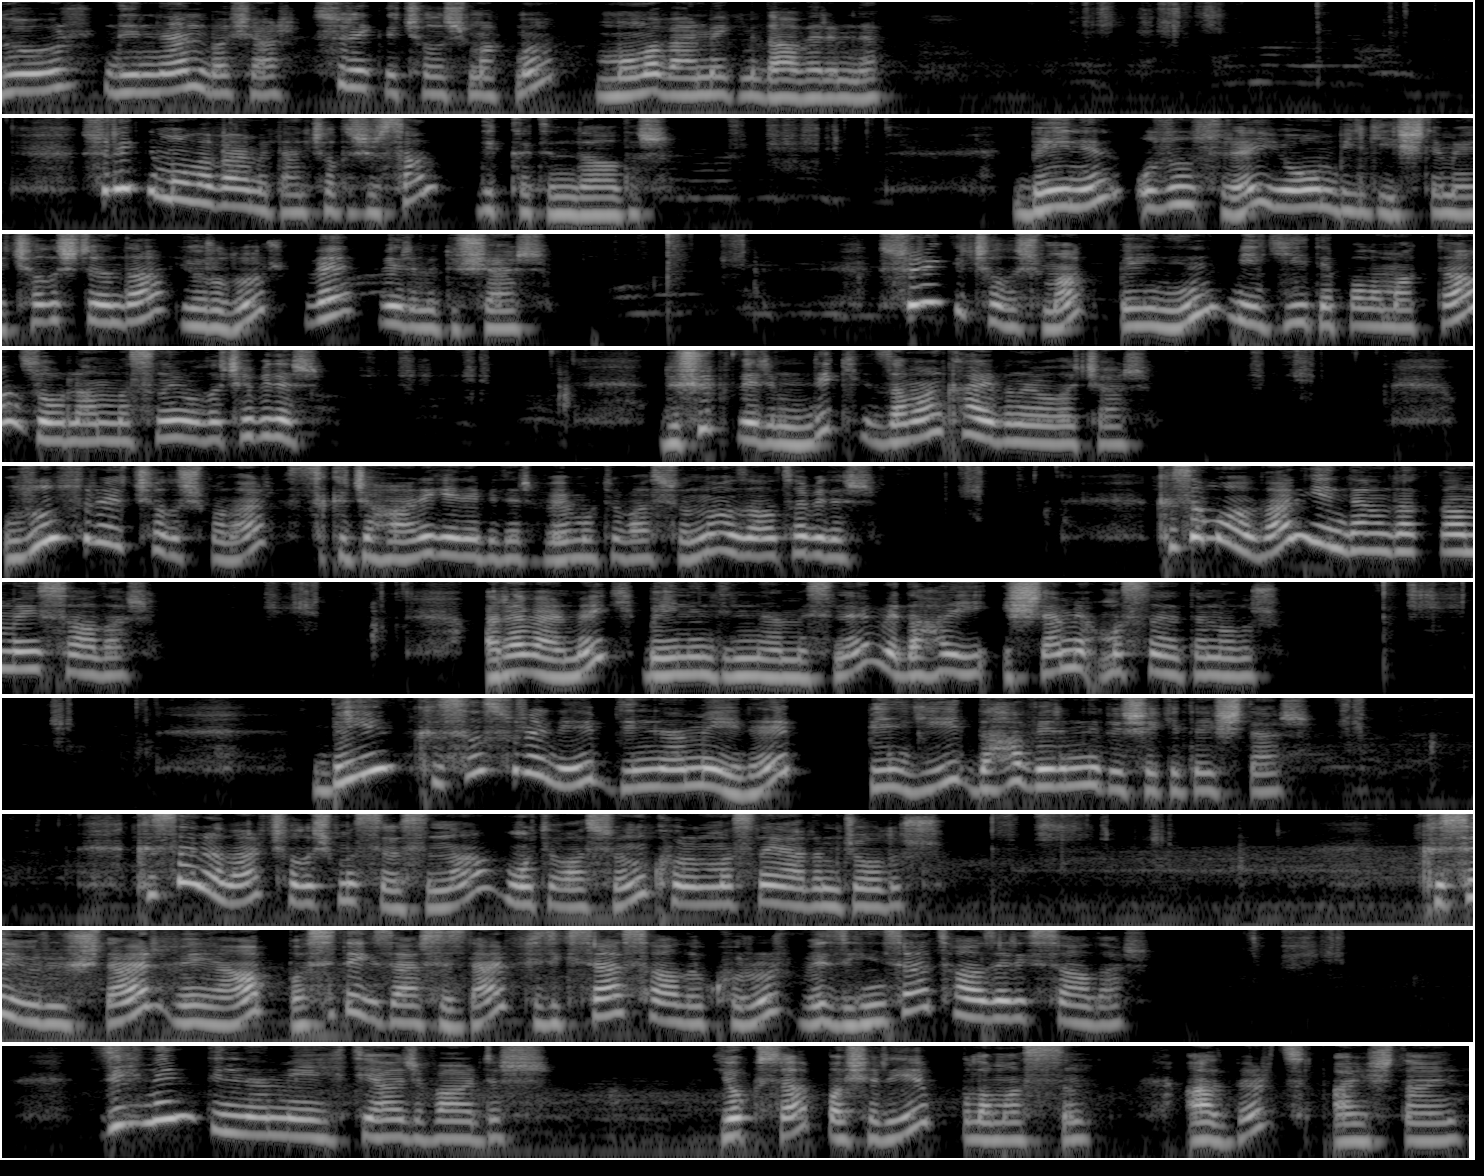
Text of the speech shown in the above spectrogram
Dur, dinlen, başar. Sürekli çalışmak mı, mola vermek mi daha verimli? Sürekli mola vermeden çalışırsan dikkatin dağılır. Beynin uzun süre yoğun bilgi işlemeye çalıştığında yorulur ve verimi düşer. Sürekli çalışmak beynin bilgiyi depolamakta zorlanmasına yol açabilir. Düşük verimlilik zaman kaybına yol açar. Uzun süre çalışmalar sıkıcı hale gelebilir ve motivasyonunu azaltabilir. Kısa molalar yeniden odaklanmayı sağlar. Ara vermek beynin dinlenmesine ve daha iyi işlem yapmasına neden olur. Beyin kısa süreli dinlenme ile bilgiyi daha verimli bir şekilde işler. Kısa aralar çalışma sırasında motivasyonun korunmasına yardımcı olur. Kısa yürüyüşler veya basit egzersizler fiziksel sağlığı korur ve zihinsel tazelik sağlar. Zihnin dinlenmeye ihtiyacı vardır. Yoksa başarıyı bulamazsın. Albert Einstein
